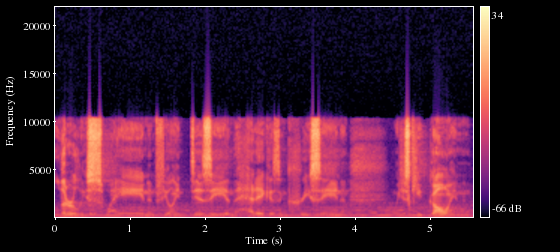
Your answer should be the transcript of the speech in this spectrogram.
literally swaying and feeling dizzy, and the headache is increasing, and we just keep going.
